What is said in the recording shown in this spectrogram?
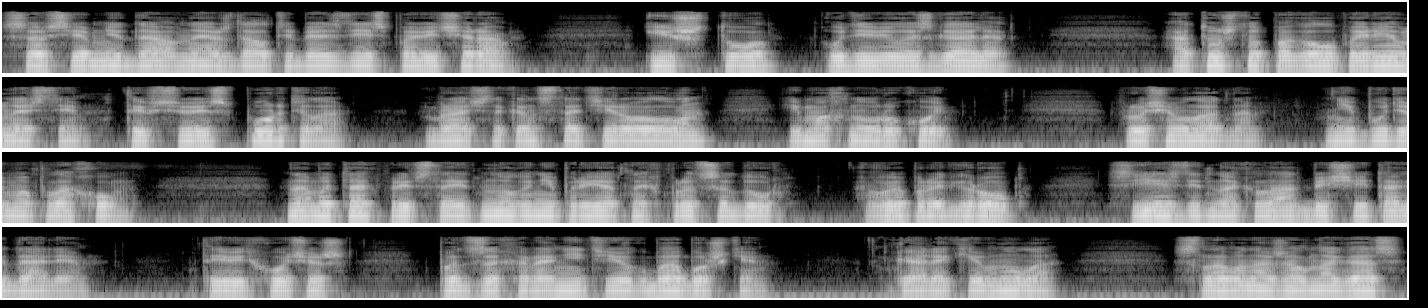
совсем недавно я ждал тебя здесь по вечерам?» «И что?» — удивилась Галя. «А то, что по глупой ревности ты все испортила», — мрачно констатировал он и махнул рукой. «Впрочем, ладно, не будем о плохом. Нам и так предстоит много неприятных процедур» выбрать гроб, съездить на кладбище и так далее. Ты ведь хочешь подзахоронить ее к бабушке?» Галя кивнула. Слава нажал на газ,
